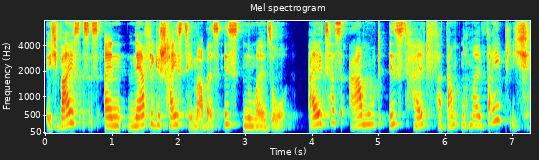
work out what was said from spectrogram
Ich weiß, es ist ein nerviges Scheißthema, aber es ist nun mal so. Altersarmut ist halt verdammt nochmal weiblich,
